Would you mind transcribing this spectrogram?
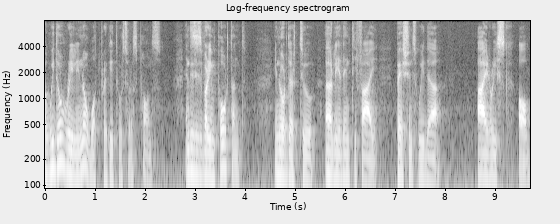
but we don't really know what predictors response. And this is very important in order to early identify patients with a high risk of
